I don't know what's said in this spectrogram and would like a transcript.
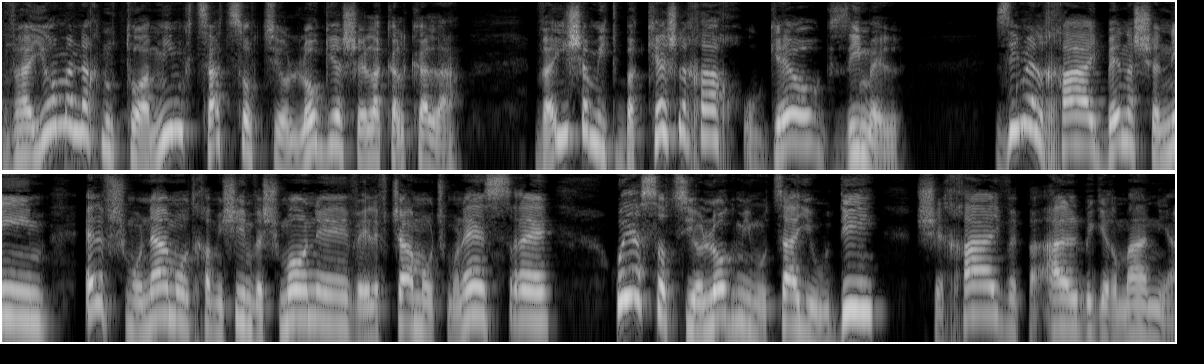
והיום אנחנו תואמים קצת סוציולוגיה של הכלכלה. והאיש המתבקש לכך הוא גאורג זימל. זימל חי בין השנים 1858 ו-1918, הוא היה סוציולוג ממוצא יהודי שחי ופעל בגרמניה.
